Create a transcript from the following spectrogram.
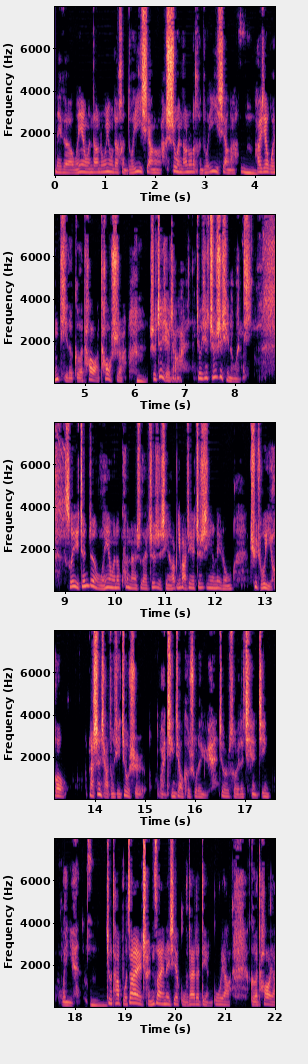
那个文言文当中用的很多意象啊，诗文当中的很多意象啊，嗯还有一些文体的格套啊、套式啊，嗯是这些障碍，就一些知识性的问题。所以真正文言文的困难是在知识性，而你把这些知识性的内容去除以后，那剩下的东西就是晚清教科书的语言，就是所谓的浅近文言。嗯就它不再承载那些古代的典故呀、格套呀，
